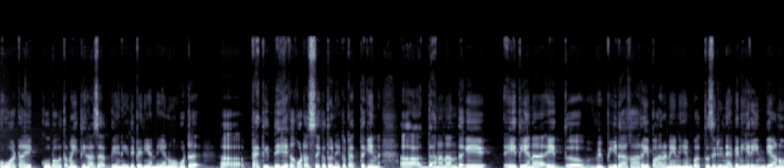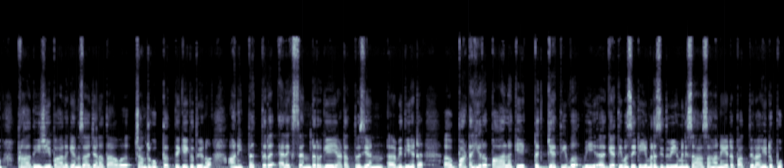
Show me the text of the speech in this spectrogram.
ඔහුවට එක්කූ බව තම ඉතිහාස අධ්‍යයනයේදී පෙනියන්න යනු ඔහුට පැති දෙහෙක කොටස් එකතුන එක පැත්තකින් දනනන්දගේ ඒ තියෙන ඒ විපීඩාකාරී පාලනයෙන් හෙම්බත්ව සිටි නැගෙනහිර ඉන්දයානු ප්‍රාදේශී පාල ගැනසා ජනතාව චන්ද්‍රගුප්තත් එක එකතු වෙන අනි පැත්තර ඇලෙක්සන්ඩර්ගේ යටත්වසියන් විදිහට පටහිර පාලකෙක්ට ගැතිව ගැතිව සිටීමට සිදුවීම නිසා අසහනයට පත්වෙලා හිටපු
